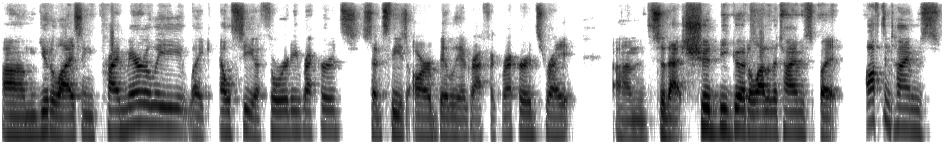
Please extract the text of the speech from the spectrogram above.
um, utilizing primarily like LC authority records, since these are bibliographic records, right? Um, so that should be good a lot of the times, but oftentimes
